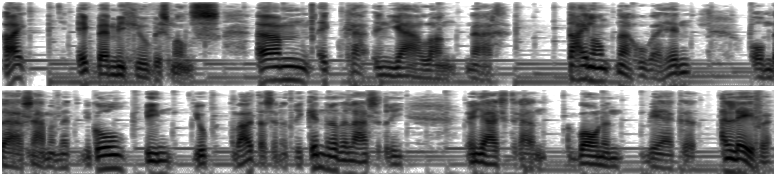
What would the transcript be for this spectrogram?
Hi, ik ben Michiel Wismans. Ehm, ik ga een jaar lang naar Thailand, naar Hua Hin, om daar samen met Nicole, Pien, Joep en Wout, dat zijn de drie kinderen, de laatste drie, een jaartje te gaan wonen, werken en leven.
